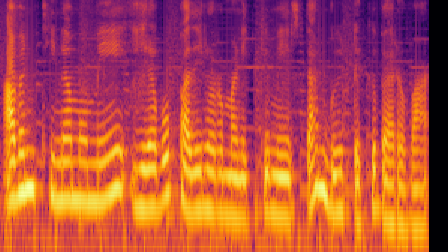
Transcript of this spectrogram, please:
அவன் தினமுமே இரவு பதினோரு மணிக்கு மேல் தான் வீட்டுக்கு வருவான்.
